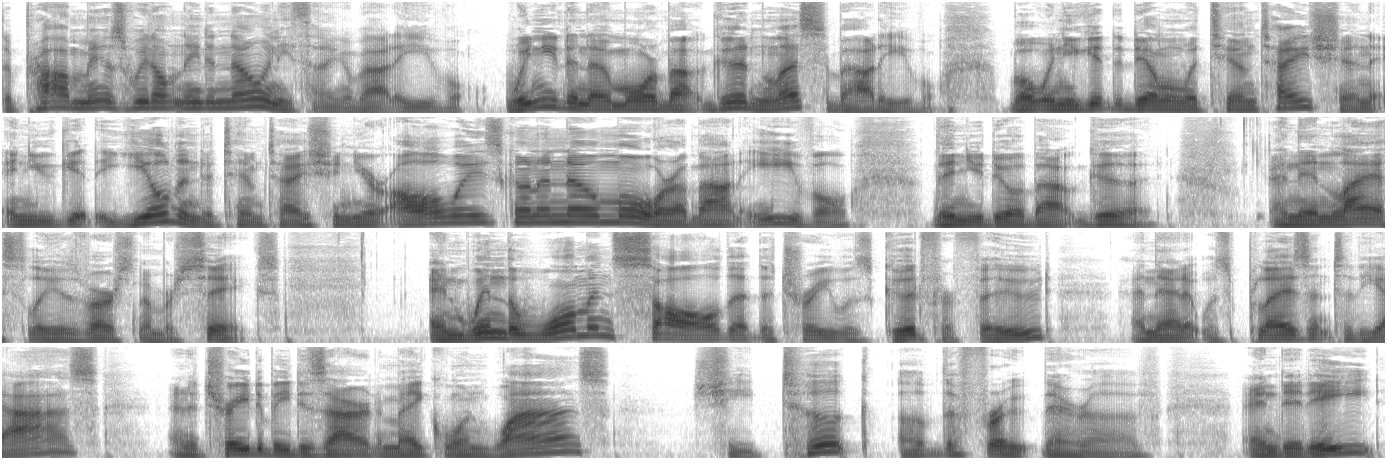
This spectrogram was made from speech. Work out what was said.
the problem is we don't need to know anything about evil. We need to know more about good and less about evil. But when you get to dealing with temptation and you get to yielding to temptation, you're always going to know more about evil than you do about good. And then lastly is verse number six. And when the woman saw that the tree was good for food, and that it was pleasant to the eyes, and a tree to be desired to make one wise, she took of the fruit thereof, and did eat,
